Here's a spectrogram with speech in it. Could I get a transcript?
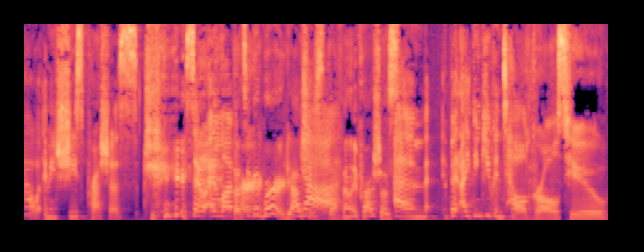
no, I mean, she's precious. So I love That's her. a good word. Yeah, she's definitely precious. Um, but I think you can tell girls who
